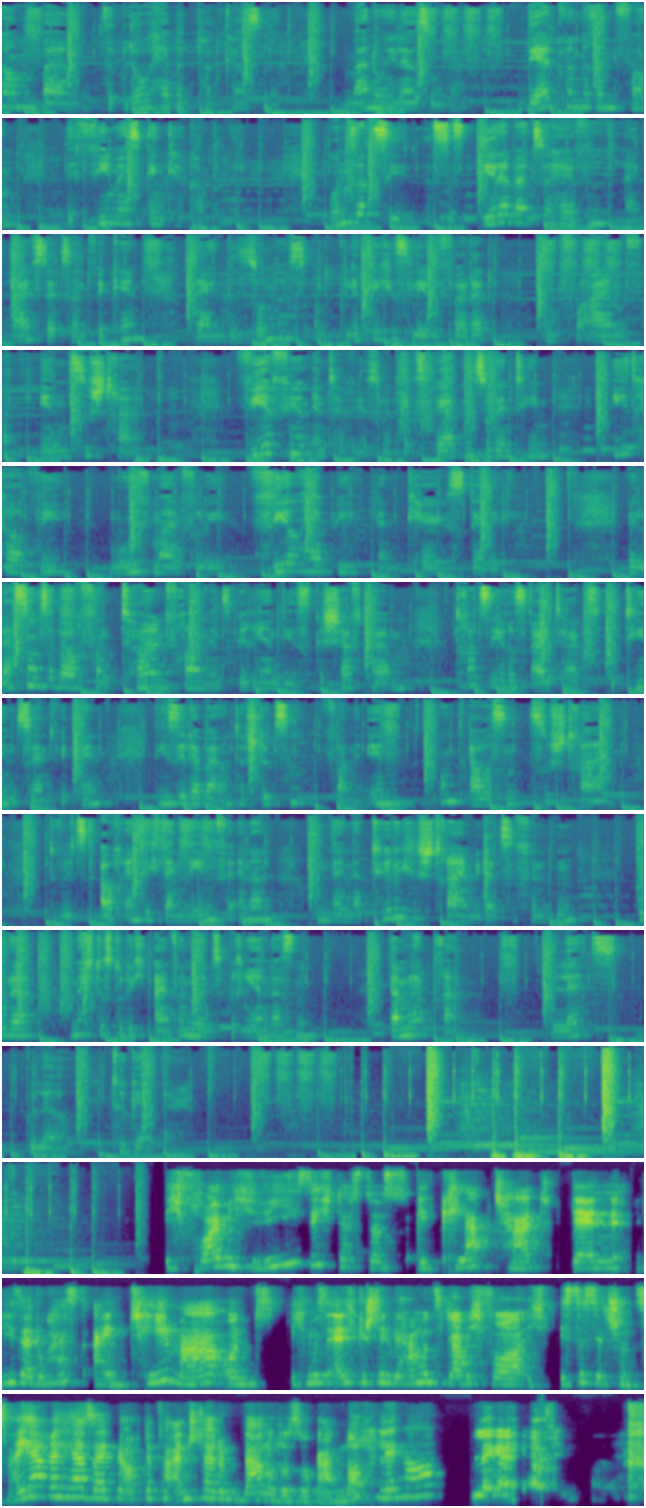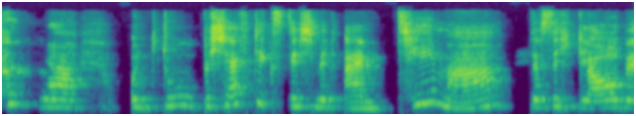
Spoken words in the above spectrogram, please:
willkommen beim The Glow Habit Podcast mit Manuela Soda, der Gründerin von The Female Skincare Company. Unser Ziel ist es, dir dabei zu helfen, einen Lifestyle zu entwickeln, der ein gesundes und glückliches Leben fördert, um vor allem von innen zu strahlen. Wir führen Interviews mit Experten zu den Themen Eat Healthy, Move Mindfully, Feel Happy and Care Steadily. Wir lassen uns aber auch von tollen Frauen inspirieren, die es geschafft haben, trotz ihres Alltags Routinen zu entwickeln, die sie dabei unterstützen, von innen und außen zu strahlen. Du willst auch endlich dein Leben verändern, um dein natürliches Strahlen wiederzufinden? Oder möchtest du dich einfach nur inspirieren lassen? Dann bleib dran. Let's glow together. Ich freue mich riesig, dass das geklappt hat, denn Lisa, du hast ein Thema und ich muss ehrlich gestehen, wir haben uns, glaube ich, vor, ich, ist das jetzt schon zwei Jahre her, seit wir auf der Veranstaltung waren oder sogar noch länger? Länger her auf jeden Fall. Ja, und du beschäftigst dich mit einem Thema, das ich glaube,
